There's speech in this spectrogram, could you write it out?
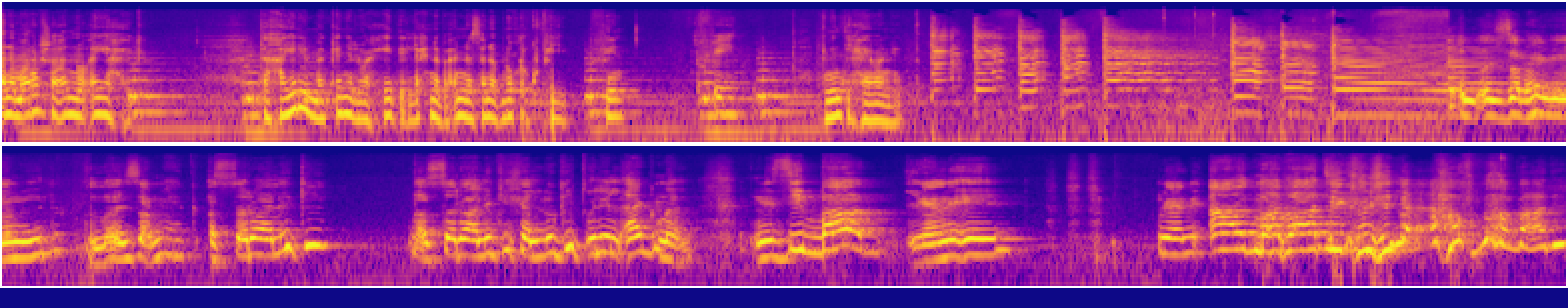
أنا ما أعرفش عنه أي حاجة. تخيلي المكان الوحيد اللي إحنا بقالنا سنة بنخرج فيه. فين؟ فين؟ جنينه الحيوانات. الله يسامحك يا جميلة الله يسامحك أثروا عليكي. أثروا عليكي خلوكي تقولي الأجمل. نسيب بعض. يعني إيه؟ يعني أقعد مع بعض يا جميلة أقعد مع بعضي.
